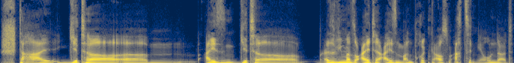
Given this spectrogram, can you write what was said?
Stahlgitter, ähm, Eisengitter, also wie man so alte Eisenbahnbrücken aus dem 18. Jahrhundert.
